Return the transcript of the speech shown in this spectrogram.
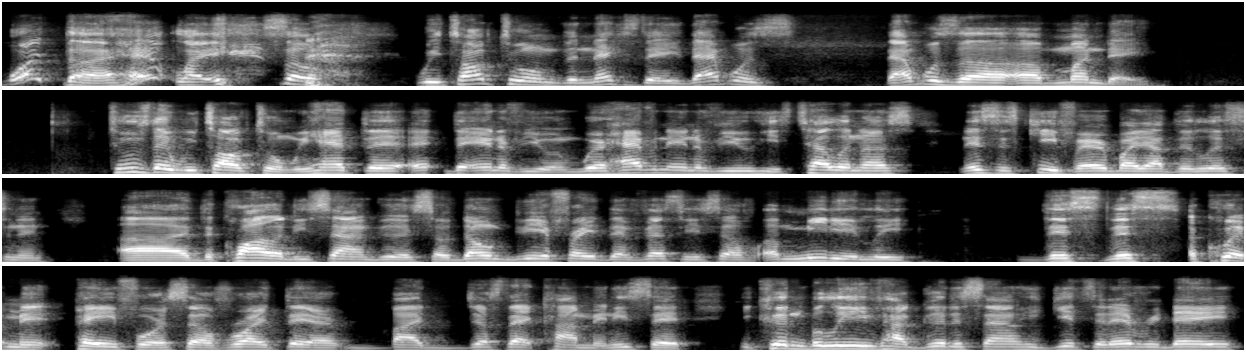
what the hell? Like, so we talked to him the next day. That was that was a, a Monday. Tuesday we talked to him. We had the the interview, and we're having the interview. He's telling us this is key for everybody out there listening. Uh, the quality sound good, so don't be afraid to invest in yourself immediately. This this equipment paid for itself right there by just that comment. He said he couldn't believe how good it sound. He gets it every day.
